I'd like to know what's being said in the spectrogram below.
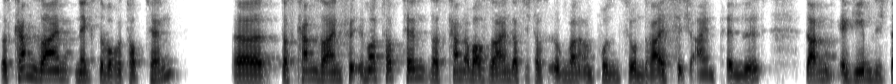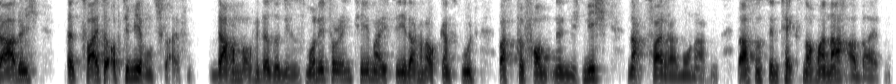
Das kann sein, nächste Woche Top 10. Äh, das kann sein für immer Top 10. Das kann aber auch sein, dass sich das irgendwann an Position 30 einpendelt. Dann ergeben sich dadurch zweite Optimierungsschleifen. Darum auch wieder so dieses Monitoring-Thema. Ich sehe daran auch ganz gut, was performt nämlich nicht nach zwei, drei Monaten. Lass uns den Text nochmal nacharbeiten.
